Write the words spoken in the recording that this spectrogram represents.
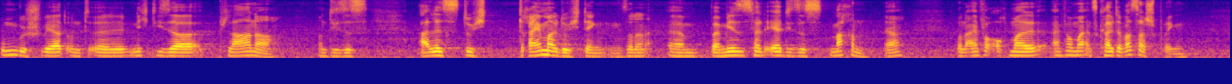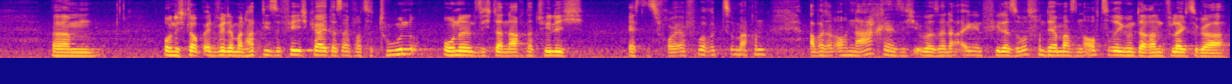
unbeschwert und äh, nicht dieser Planer und dieses alles durch dreimal durchdenken, sondern ähm, bei mir ist es halt eher dieses Machen. Ja? Und einfach auch mal, einfach mal ins kalte Wasser springen. Ähm, und ich glaube, entweder man hat diese Fähigkeit, das einfach zu tun, ohne sich danach natürlich erstens Feuer verrückt zu machen, aber dann auch nachher sich über seine eigenen Fehler sowas von dermaßen aufzuregen und daran vielleicht sogar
